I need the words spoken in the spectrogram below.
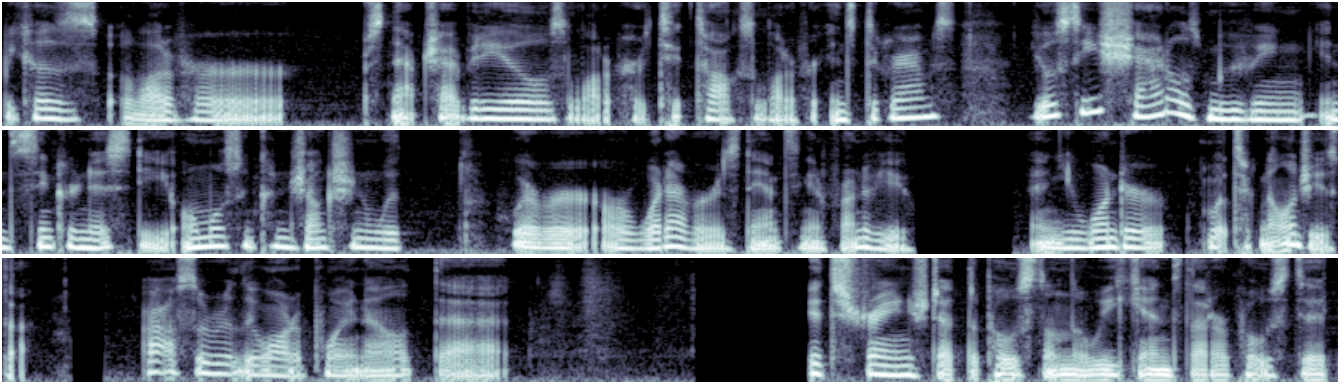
Because a lot of her Snapchat videos, a lot of her TikToks, a lot of her Instagrams, you'll see shadows moving in synchronicity, almost in conjunction with whoever or whatever is dancing in front of you. And you wonder, what technology is that? I also really want to point out that it's strange that the posts on the weekends that are posted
